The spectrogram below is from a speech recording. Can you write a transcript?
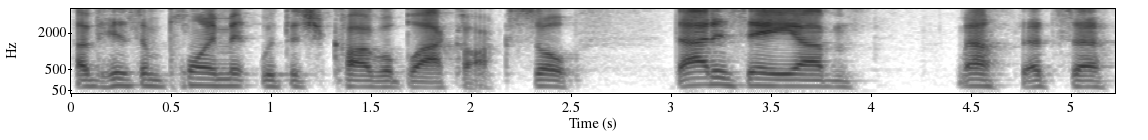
of his employment with the Chicago Blackhawks. So that is a, um, well, that's a,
